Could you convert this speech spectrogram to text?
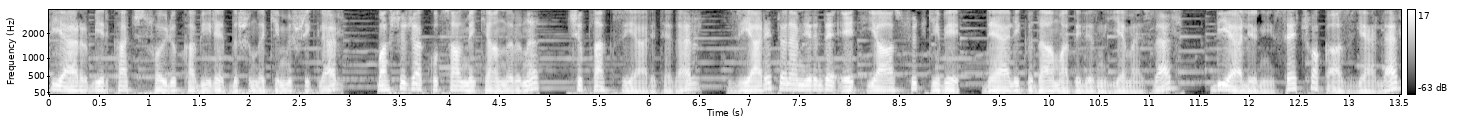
diğer birkaç soylu kabile dışındaki müşrikler, başlıca kutsal mekanlarını çıplak ziyaret eder, ziyaret dönemlerinde et, yağ, süt gibi değerli gıda maddelerini yemezler, diğerlerini ise çok az yerler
